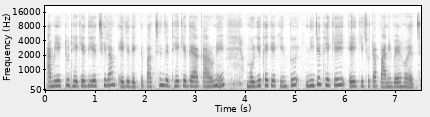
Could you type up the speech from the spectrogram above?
আমি একটু ঢেকে দিয়েছিলাম, এই যে দেখতে পাচ্ছেন যে ঢেকে দেওয়ার কারণে মুরগি থেকে কিন্তু নিজে থেকেই এই কিছুটা পানি বের হয়েছে।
